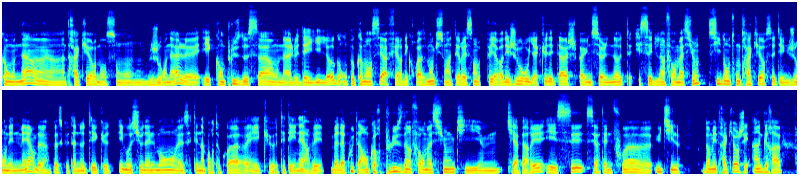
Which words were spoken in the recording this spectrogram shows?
quand on a un tracker dans son journal et qu'en plus de ça, on a le daily log, on peut commencer à faire des croisements qui sont intéressants. Il peut y avoir des jours où il n'y a que des tâches, pas une seule note, et c'est de l'information. Si dans ton tracker, c'était une journée de merde, parce que tu as noté que émotionnellement, euh, c'était n'importe quoi et que tu étais énervé, bah d'un coup, tu as encore plus d'informations qui, euh, qui apparaît et c'est certaines fois euh, utile. Dans mes trackers, j'ai un graphe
